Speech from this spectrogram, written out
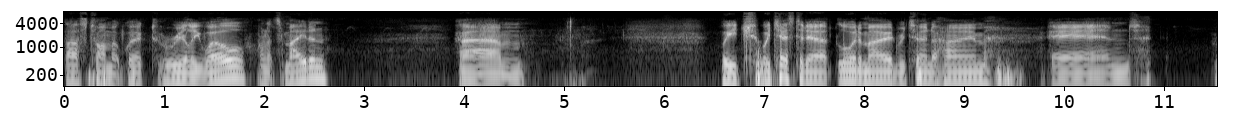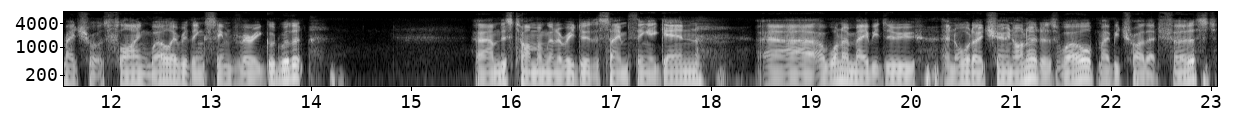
Last time it worked really well on its maiden. Um, we we tested out loiter mode, returned to home, and made sure it was flying well. Everything seemed very good with it. Um, this time I'm going to redo the same thing again. Uh, I want to maybe do an auto tune on it as well. Maybe try that first.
